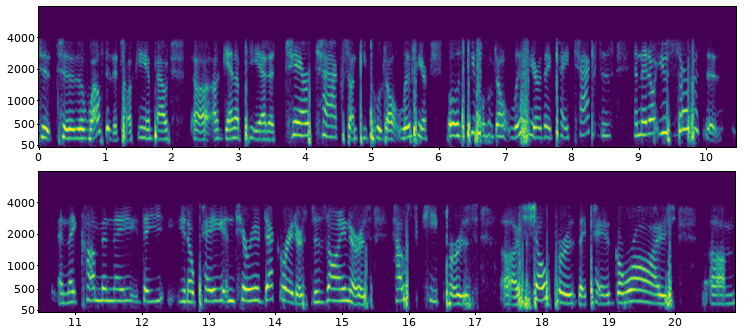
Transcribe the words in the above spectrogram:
to to the wealthy, they're talking about uh, again a pied a terre tax on people who don't live here. Well, those people who don't live here, they pay taxes and they don't use services. And they come and they they you know pay interior decorators, designers, housekeepers, uh, chauffeurs. They pay a garage. Um,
